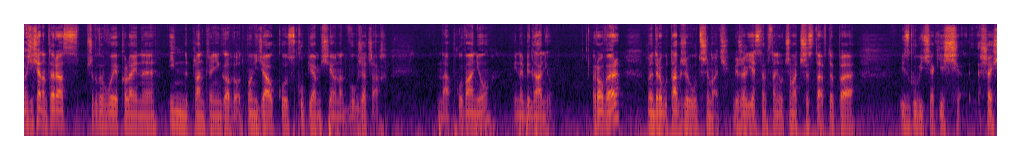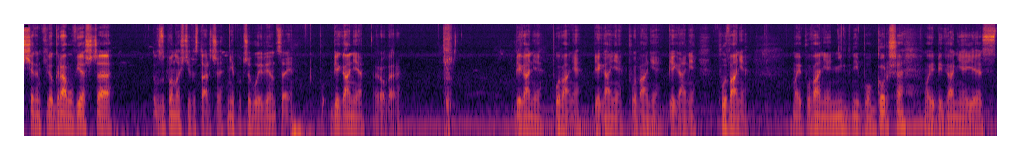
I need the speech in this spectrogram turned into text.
Właśnie siadam teraz, przygotowuję kolejny inny plan treningowy. Od poniedziałku skupiam się na dwóch rzeczach. Na pływaniu i na bieganiu. Rower będę robił tak, żeby utrzymać. Jeżeli jestem w stanie utrzymać 300 FTP i zgubić jakieś 6-7 kg jeszcze, to w zupełności wystarczy. Nie potrzebuję więcej. Bieganie, rower. Bieganie, pływanie, bieganie, pływanie, bieganie, pływanie. Moje pływanie nigdy nie było gorsze. Moje bieganie jest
